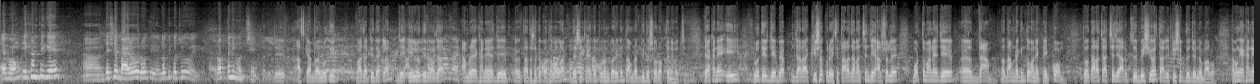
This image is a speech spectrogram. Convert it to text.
এবং এখান থেকে দেশের বাইরেও লতি লতিকচু রপ্তানি হচ্ছে। যে আজকে আমরা লতির বাজারটি দেখলাম যে এই লতির বাজার আমরা এখানে যে তাদের সাথে কথা বললাম, দেশের চাহিদা পূরণ করে কিন্তু আমরা বিদেশেও রপ্তানি হচ্ছে। এখানে এই লতির যে যারা কৃষক রয়েছে, তারা জানাচ্ছেন যে আসলে বর্তমানে যে দাম, তার দামটা কিন্তু অনেকটাই কম। তো তারা চাচ্ছে যে আর কিছু বেশি হয়, তাহলে কৃষকদের জন্য ভালো। এবং এখানে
